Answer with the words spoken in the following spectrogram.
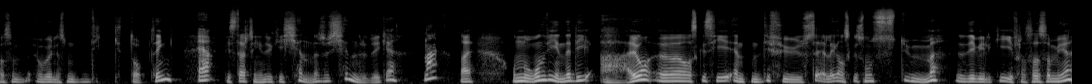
altså, å liksom dikte opp ting. Ja. Hvis det er ting du ikke kjenner, så kjenner du det ikke. Nei. Og noen viner de er jo øh, hva skal jeg si, enten diffuse eller ganske sånn stumme. De vil ikke gi fra seg så mye.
